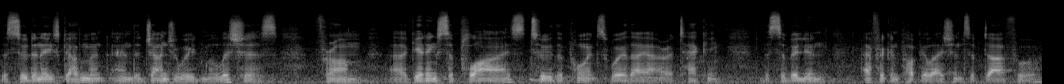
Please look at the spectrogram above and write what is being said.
the Sudanese government and the Janjaweed militias from uh, getting supplies to the points where they are attacking the civilian African populations of Darfur.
